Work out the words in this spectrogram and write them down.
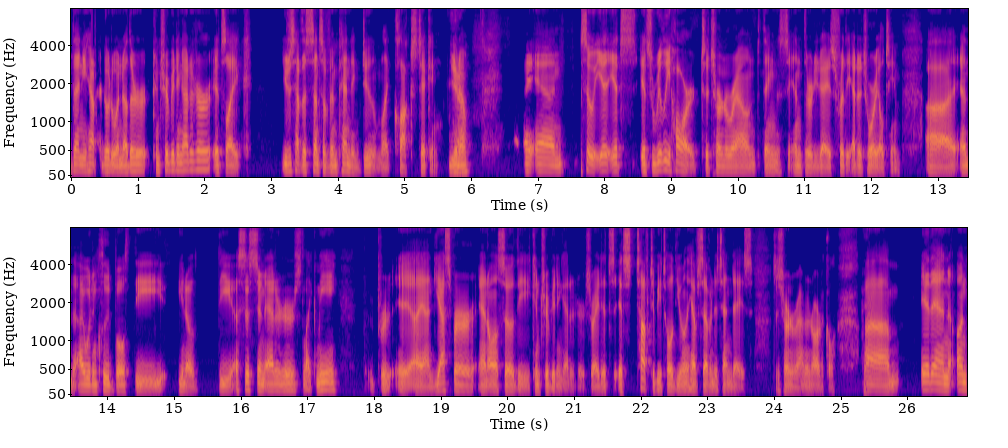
then you have to go to another contributing editor. It's like you just have this sense of impending doom, like clock's ticking, yeah. you know? And so it, it's it's really hard to turn around things in 30 days for the editorial team, uh, and I would include both the you know the assistant editors like me, and Jesper and also the contributing editors, right? It's it's tough to be told you only have seven to ten days to turn around an article. Um, and then on,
